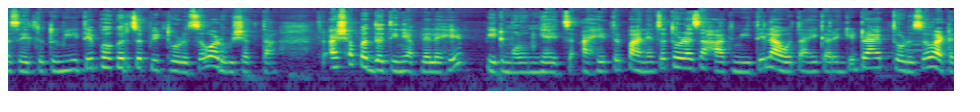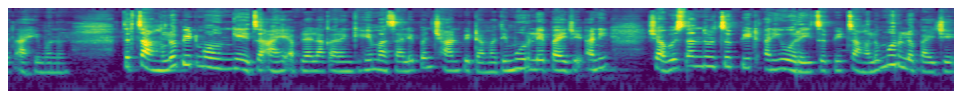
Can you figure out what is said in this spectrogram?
असेल तर तुम्ही इथे भगरचं पीठ थोडंसं वाढवू शकता. तर अशा पद्धतीने आपल्याला हे पीठ मळून घ्यायचं आहे. तर पाण्याचा थोडासा हात मी इथे लावत आहे कारण की ड्राय थोडंसं वाटत आहे म्हणून. तर चांगलं पीठ मळून घ्यायचं आहे आपल्याला कारण की हे मसाले पण छान पिठामध्ये मुरले पाहिजे आणि शाबूस तांदूळचं पीठ आणि वरईचं पीठ चांगलं मुरलं पाहिजे.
